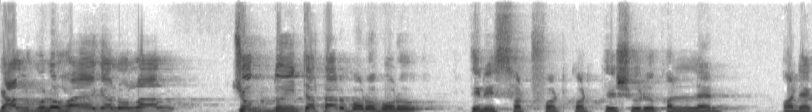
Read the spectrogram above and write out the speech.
গালগুলো হয়ে গেল লাল, চোখ দুইটা তার বড় বড়। তিনি ছটফট করতে শুরু করলেন। অনেক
